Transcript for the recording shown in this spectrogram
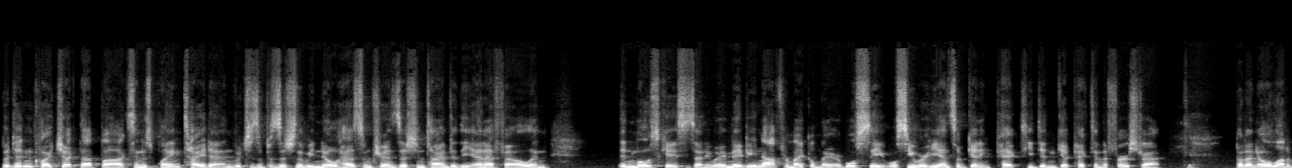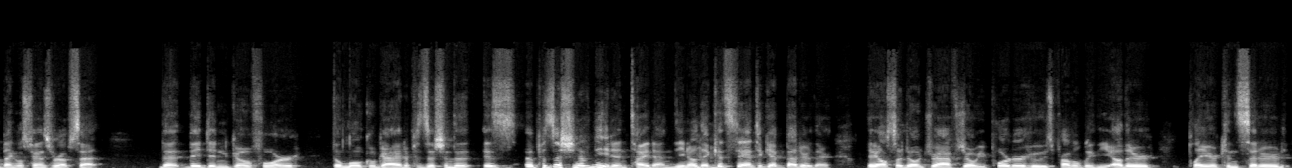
but didn't quite check that box and is playing tight end, which is a position that we know has some transition time to the NFL. And in most cases, anyway, maybe not for Michael Mayer. We'll see. We'll see where he ends up getting picked. He didn't get picked in the first round. But I know a lot of Bengals fans were upset that they didn't go for the local guy at a position that is a position of need in tight end. You know, mm-hmm. they could stand to get better there. They also don't draft Joey Porter, who's probably the other player considered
